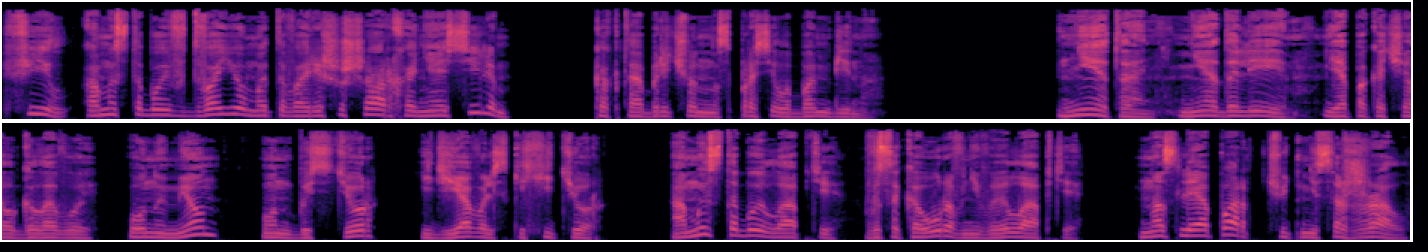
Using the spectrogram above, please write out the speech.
«Фил, а мы с тобой вдвоем этого решишарха не осилим?» — как-то обреченно спросила Бомбина. «Нет, Ань, не одолеем», — я покачал головой. «Он умен, он быстер и дьявольски хитер. А мы с тобой лапти, высокоуровневые лапти. Нас леопард чуть не сожрал.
